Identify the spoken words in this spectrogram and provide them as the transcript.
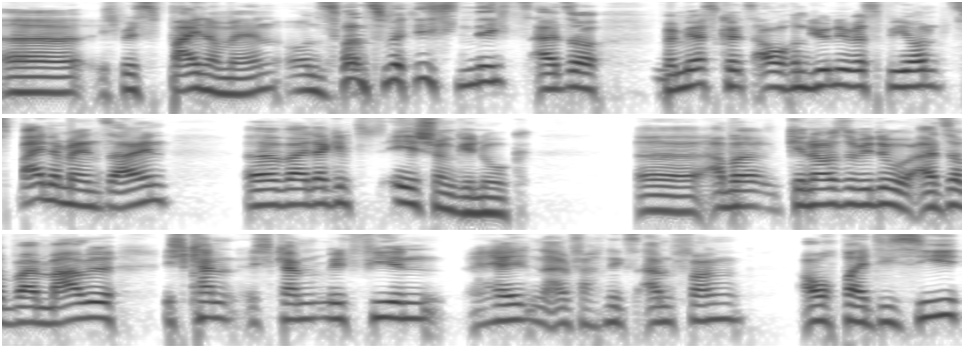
Äh, ich will Spider-Man und sonst will ich nichts. Also, bei mir könnte es auch ein Universe Beyond Spider-Man sein äh, weil da gibt es eh schon genug. Äh, aber genauso wie du. Also bei Marvel, ich kann, ich kann mit vielen Helden einfach nichts anfangen. Auch bei DC.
